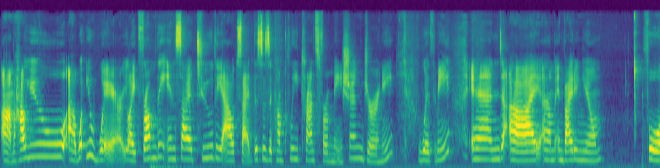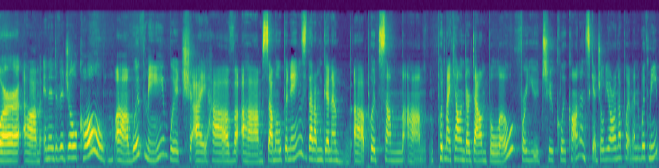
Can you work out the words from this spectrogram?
um, how you, uh, what you wear, like from the inside to the outside. This is a complete transformation journey with me, and I am inviting you for um, an individual call uh, with me, which I have um, some openings that I'm gonna uh, put some um, put my calendar down below for you to click on and schedule your own appointment with me.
